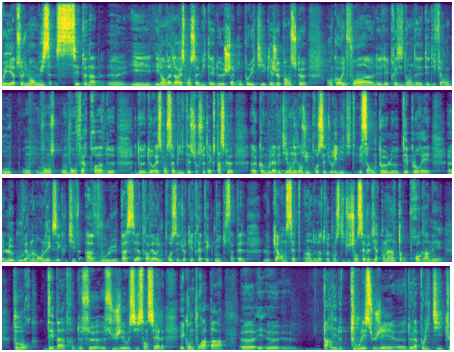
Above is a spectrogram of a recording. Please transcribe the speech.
Oui, absolument. Oui, c'est tenable. Euh, il, il, en va de la responsabilité de chaque groupe politique, et je pense que, encore une fois, les, les présidents des, des, différents groupes on, vont, on vont faire preuve de, de, de, responsabilité sur ce texte, parce que, euh, comme vous l'avez dit, on est dans une procédure inédite, et ça, on peut le déplorer. Euh, le gouvernement, l'exécutif, a voulu passer à travers une procédure qui est très technique, qui s'appelle le 47.1 de notre Constitution. Ça veut dire qu'on a un temps programmé pour débattre de ce euh, sujet aussi essentiel et qu'on ne pourra pas euh, euh, parler de tous les sujets de la politique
